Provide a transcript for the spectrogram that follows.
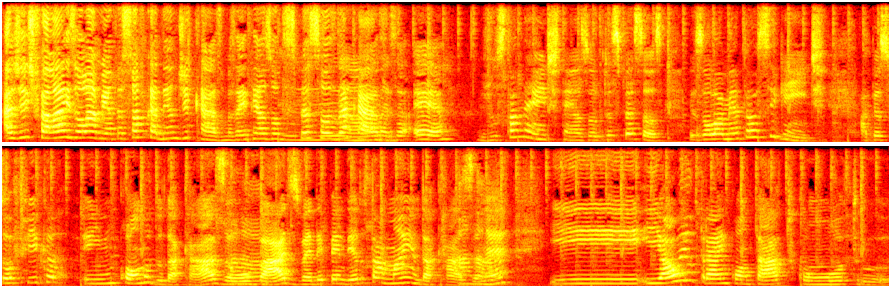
a gente fala ah, isolamento é só ficar dentro de casa, mas aí tem as outras pessoas Não, da casa. É, justamente, tem as outras pessoas. Isolamento é o seguinte: a pessoa fica em um cômodo da casa, ou vários, vai depender do tamanho da casa, né? E, e ao entrar em contato com outro,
